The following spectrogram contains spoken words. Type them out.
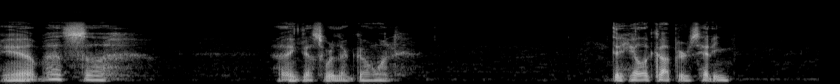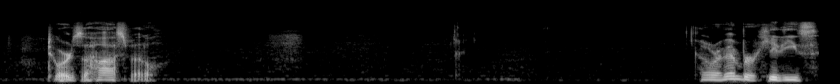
Yeah, that's, uh, I think that's where they're going. The helicopter's heading towards the hospital. Now remember, kiddies,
